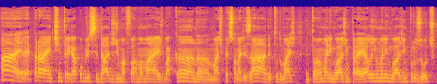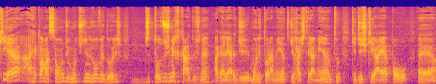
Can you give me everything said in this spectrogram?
ah, é para te entregar publicidade de uma forma mais bacana, mais personalizada e tudo mais. Então é uma linguagem para ela e uma linguagem para os outros, que é a reclamação de muitos desenvolvedores de todos os mercados, né? A galera de monitoramento, de rastreamento, que diz que a Apple, é,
